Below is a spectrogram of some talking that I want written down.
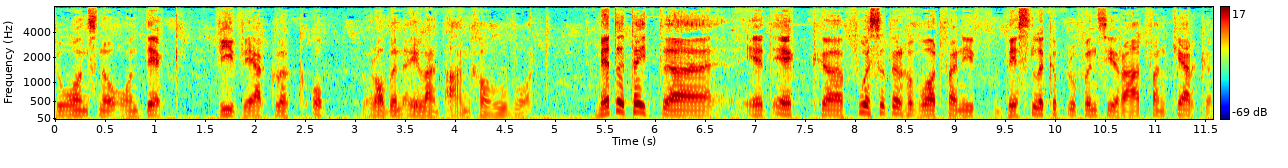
Toe ons nou ontdek wie werklik op Robben Eiland aangehou word. Met die tyd uh, het ek uh, voorsitter geword van die Westelike Provinsie Raad van Kerke.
